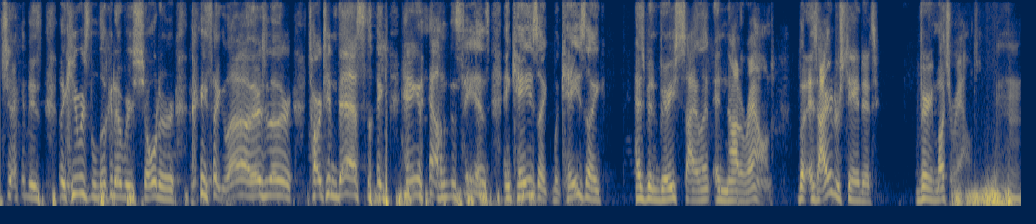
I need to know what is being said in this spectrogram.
checking his like Hubert's looking over his shoulder. He's like, wow, there's another tartan vest like hanging out in the stands. And Kay's like, but Kay's like has been very silent and not around. But as I understand it, very much around. Mhm.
